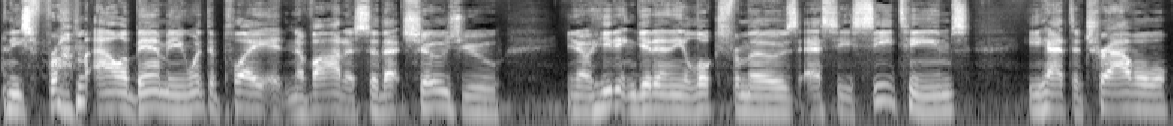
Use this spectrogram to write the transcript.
and he's from Alabama. He went to play at Nevada. So that shows you, you know, he didn't get any looks from those SEC teams. He had to travel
